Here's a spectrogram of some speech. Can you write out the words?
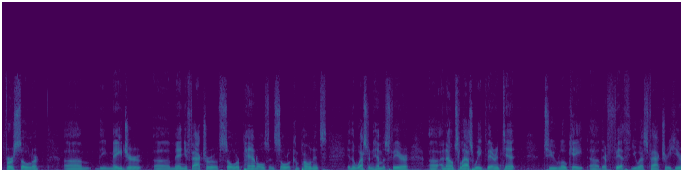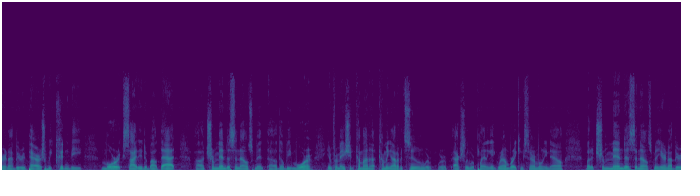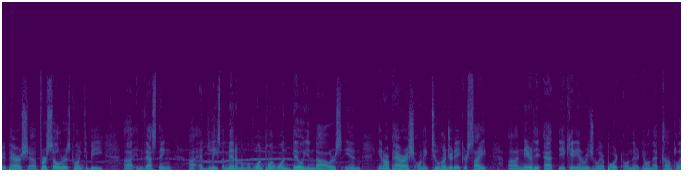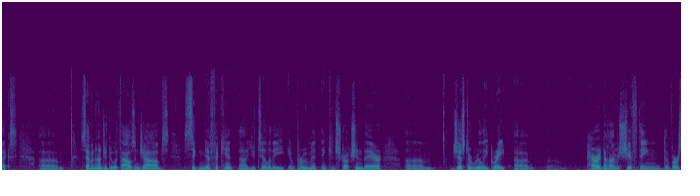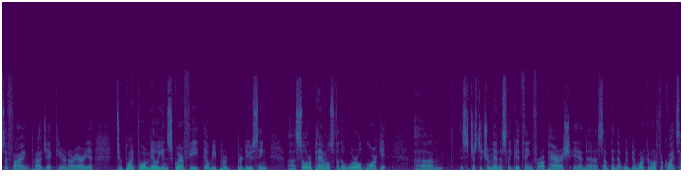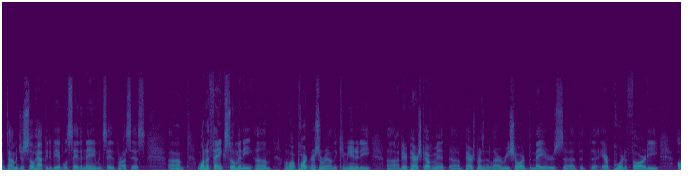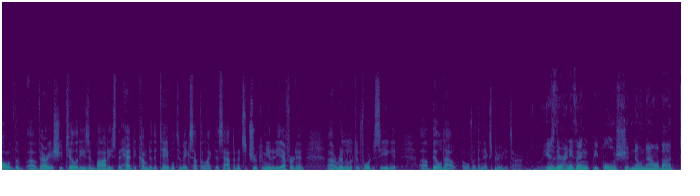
First Solar, um, the major uh, manufacturer of solar panels and solar components in the Western Hemisphere, uh, announced last week their intent to locate uh, their fifth U.S. factory here in Iberia Parish. We couldn't be more excited about that. Uh, tremendous announcement. Uh, there'll be more information come on, uh, coming out of it soon. We're, we're actually we're planning a groundbreaking ceremony now, but a tremendous announcement here in Iberia Parish. Uh, First Solar is going to be uh, investing uh, at least a minimum of 1.1 billion dollars in in our parish on a 200 acre site near the at the Acadiana Regional Airport on their on that complex. Um, 700 to 1,000 jobs significant uh, utility improvement and construction there. Um, just a really great um, uh, paradigm shifting, diversifying project here in our area. 2.4 million square feet. They'll be pr- producing uh, solar panels for the world market. Um, this is just a tremendously good thing for our parish and uh, something that we've been working on for quite some time. And just so happy to be able to say the name and say the process um, Want to thank so many um, of our partners around the community, uh, Iberia Parish Government, uh, Parish President Larry Richard, the mayors, uh, the, the airport authority, all of the uh, various utilities and bodies that had to come to the table to make something like this happen. It's a true community effort, and uh, really looking forward to seeing it uh, build out over the next period of time. Is there anything people should know now about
